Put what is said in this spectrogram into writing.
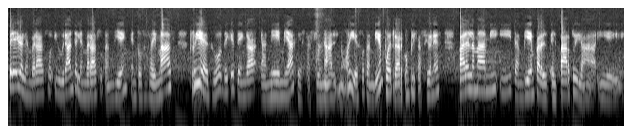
previo al embarazo y durante el embarazo también, entonces hay más riesgo de que tenga anemia gestacional, ¿no? Y eso también puede traer complicaciones para la mami y también para el, parto y, la, y,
